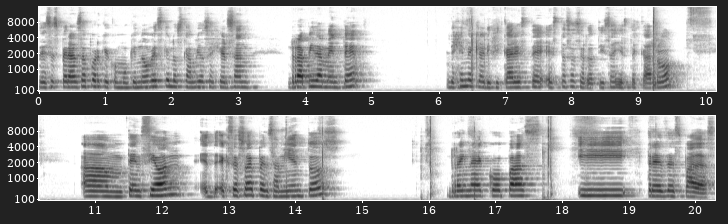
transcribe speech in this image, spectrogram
desesperanza porque como que no ves que los cambios se ejerzan rápidamente. Déjenme clarificar este, esta sacerdotisa y este carro. tensión, exceso de pensamientos, reina de copas y tres de espadas.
